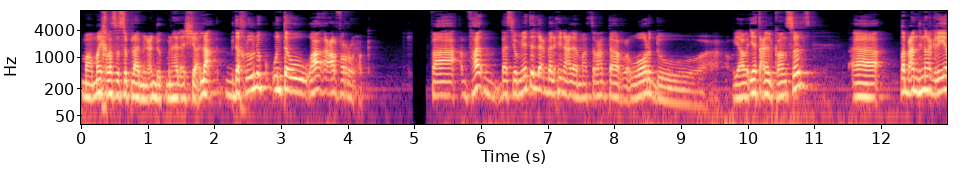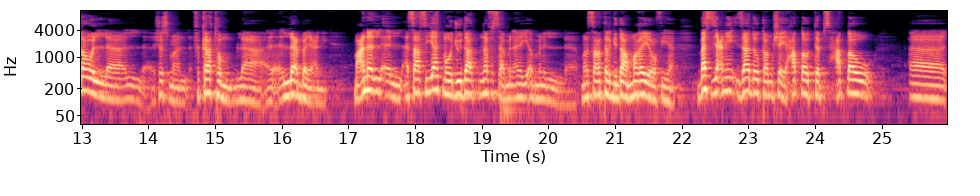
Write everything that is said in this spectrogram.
ما ما يخلص ال supply من عندك من هالأشياء. لا بدخلونك وأنت اعرف روحك. ف بس يوم جت اللعبة الحين على Monster Hunter World و على ال consoles آه طبعا هناك غيروا شو اسمه فكرتهم للعبه يعني. مع إن ال- الأساسيات موجودات نفسها من أي من المنصات القدام ما غيروا فيها. بس يعني زادوا كم شيء حطوا tips حطوا آه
